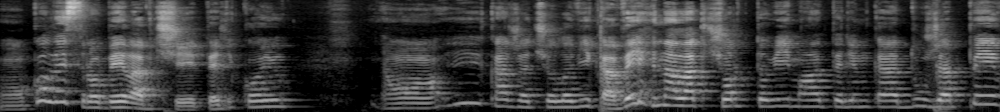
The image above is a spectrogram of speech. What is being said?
О, колись робила вчителькою. О, і каже, чоловіка вигнала к чортовій матері, дуже пив,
